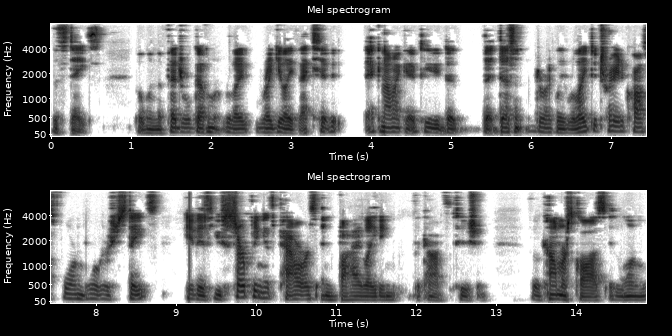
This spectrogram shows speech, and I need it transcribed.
the states. But when the federal government regulates activity, economic activity that, that doesn't directly relate to trade across foreign borders or states, it is usurping its powers and violating the Constitution. The Commerce Clause is one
